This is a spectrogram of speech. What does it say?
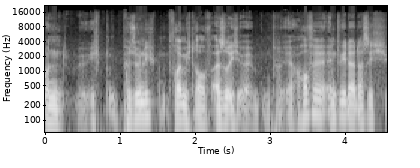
und ich persönlich freue mich drauf. Also ich äh, hoffe entweder, dass ich,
